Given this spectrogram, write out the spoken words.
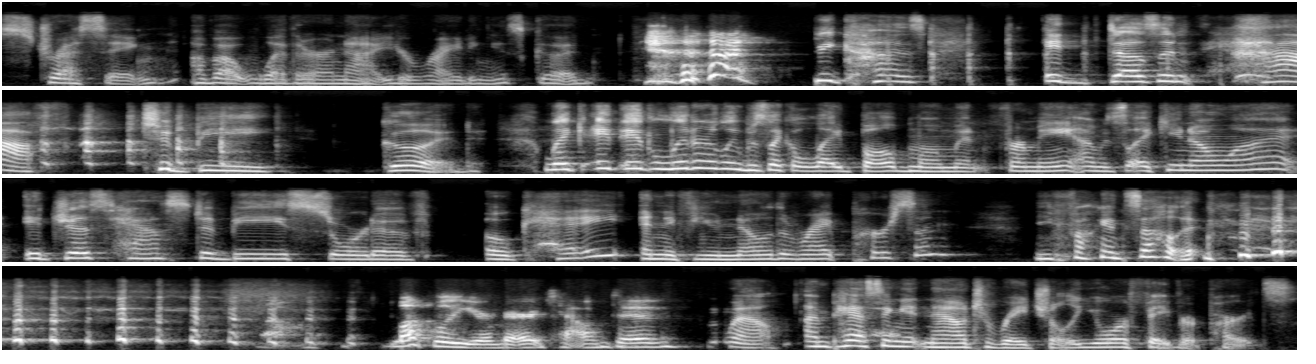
stressing about whether or not your writing is good? because it doesn't have to be good. Like it, it literally was like a light bulb moment for me. I was like, you know what? It just has to be sort of okay. And if you know the right person, you fucking sell it. Luckily, you're very talented. well, I'm passing it now to Rachel. Your favorite parts.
